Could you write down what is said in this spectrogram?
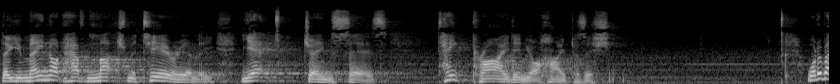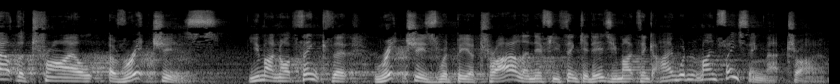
though you may not have much materially, yet, James says, take pride in your high position. What about the trial of riches? You might not think that riches would be a trial, and if you think it is, you might think, I wouldn't mind facing that trial.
